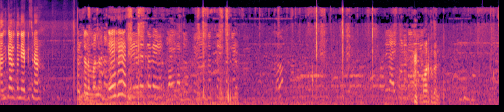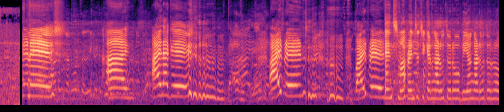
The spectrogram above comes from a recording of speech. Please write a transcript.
అందుకే వెళ్తాను చేపించిన ఏహే. పార్కుదల్ Ganesh. Hi. Hi Rakesh. Hi friends. Bye friends. Friends మా ఫ్రెండ్స్ చికెన్ అడుగుతారు బియ్యం అడుగుతారు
